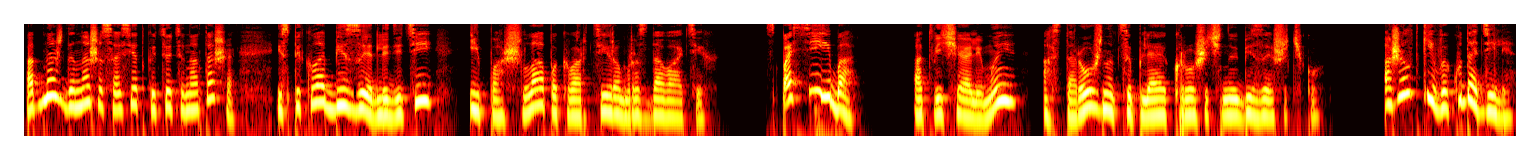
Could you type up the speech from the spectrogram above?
Однажды наша соседка тетя Наташа испекла безе для детей и пошла по квартирам раздавать их. «Спасибо!» — отвечали мы, осторожно цепляя крошечную безешечку. «А желтки вы куда дели?»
